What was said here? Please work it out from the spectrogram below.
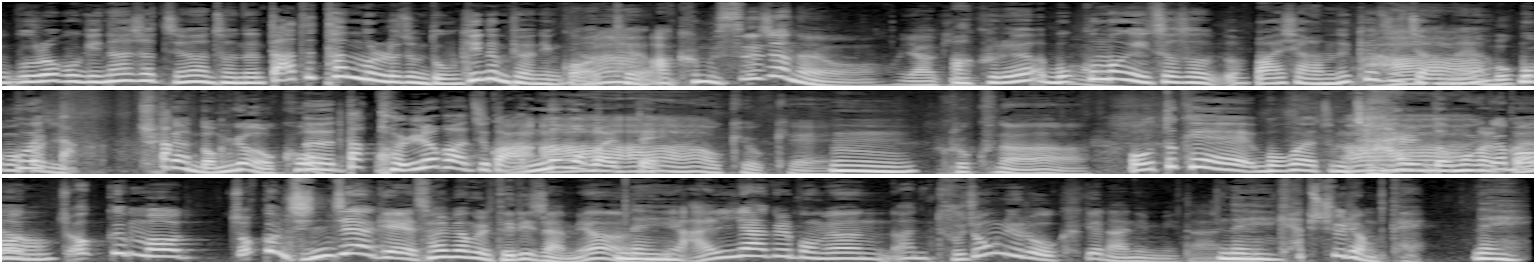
물어보긴 하셨지만 저는 따뜻한 물로 좀 녹이는 편인 것 같아요. 아, 그러면 쓰잖아요. 약이. 아, 그래요? 목구멍에 어. 있어서 맛이 안 느껴지지 아, 않아요? 목구멍에 딱 최대한 넘겨놓고. 네, 딱 걸려가지고 안 아, 넘어갈 때. 아, 오케이, 오케이. 음. 그렇구나. 어떻게 먹어야 좀잘 아, 넘어갈까요? 그러니까 뭐 조금 뭐, 조금 진지하게 설명을 드리자면. 네. 이 알약을 보면 한 두 종류로 크게 나뉩니다. 네. 캡슐 형태. 네.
